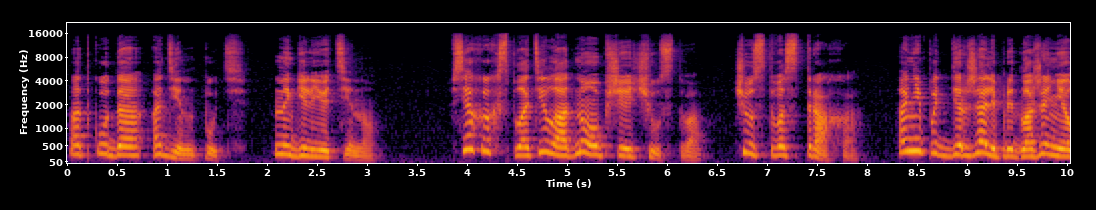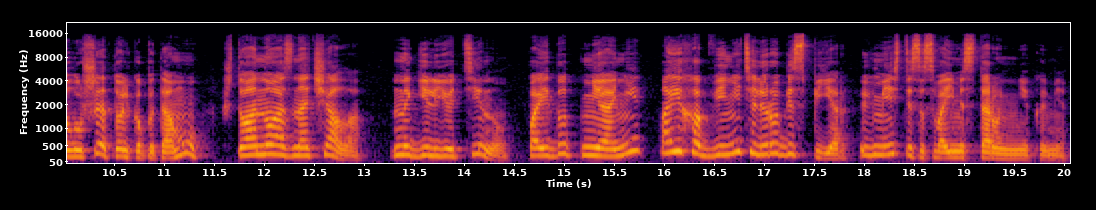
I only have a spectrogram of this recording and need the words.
откуда один путь – на гильотину. Всех их сплотило одно общее чувство – чувство страха. Они поддержали предложение Луше только потому, что оно означало «на гильотину пойдут не они, а их обвинитель Робеспьер вместе со своими сторонниками».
